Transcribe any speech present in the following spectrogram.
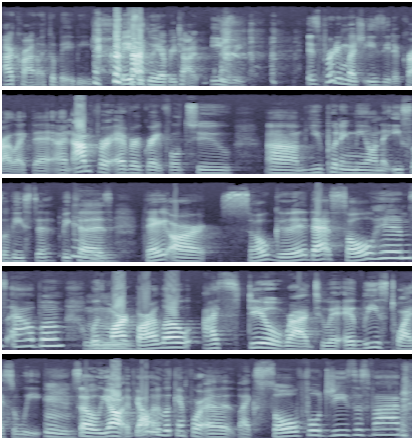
I cry like a baby, basically every time. Easy. it's pretty much easy to cry like that. And I'm forever grateful to um, you putting me on the Isla Vista because mm. They are so good. That Soul Hymns album with mm. Mark Barlow, I still ride to it at least twice a week. Mm. So y'all, if y'all are looking for a like soulful Jesus vibe,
